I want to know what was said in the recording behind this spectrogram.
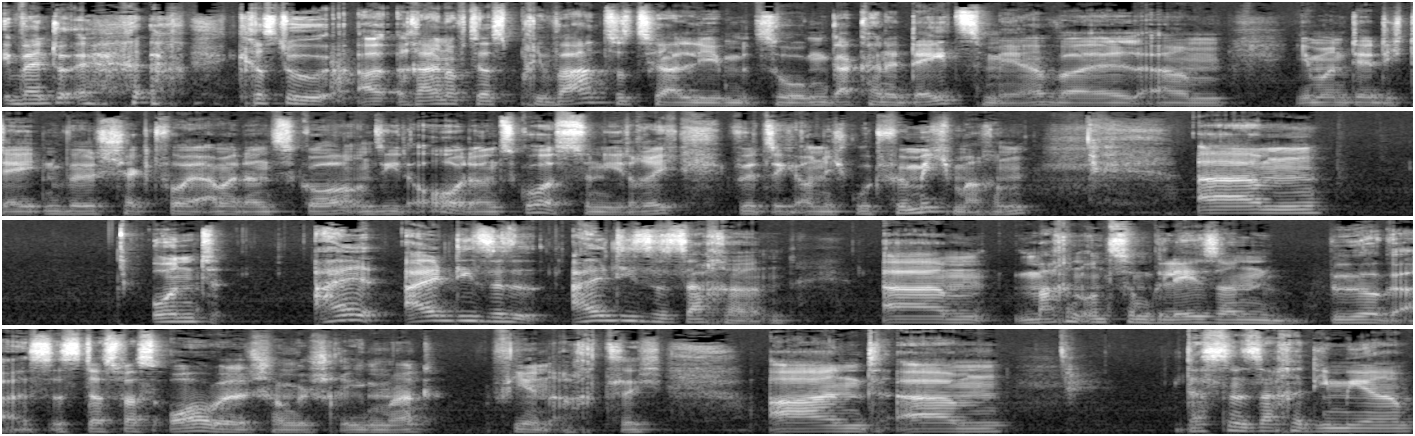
eventuell kriegst du äh, rein auf das Privatsozialleben bezogen gar keine Dates mehr, weil ähm, jemand, der dich daten will, checkt vorher einmal deinen Score und sieht, oh, dein Score ist zu niedrig, wird sich auch nicht gut für mich machen. Ähm, und all, all, diese, all diese Sachen ähm, machen uns zum gläsernen Bürger. Es ist das, was Orwell schon geschrieben hat, 84. Und ähm, das ist eine Sache, die mir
